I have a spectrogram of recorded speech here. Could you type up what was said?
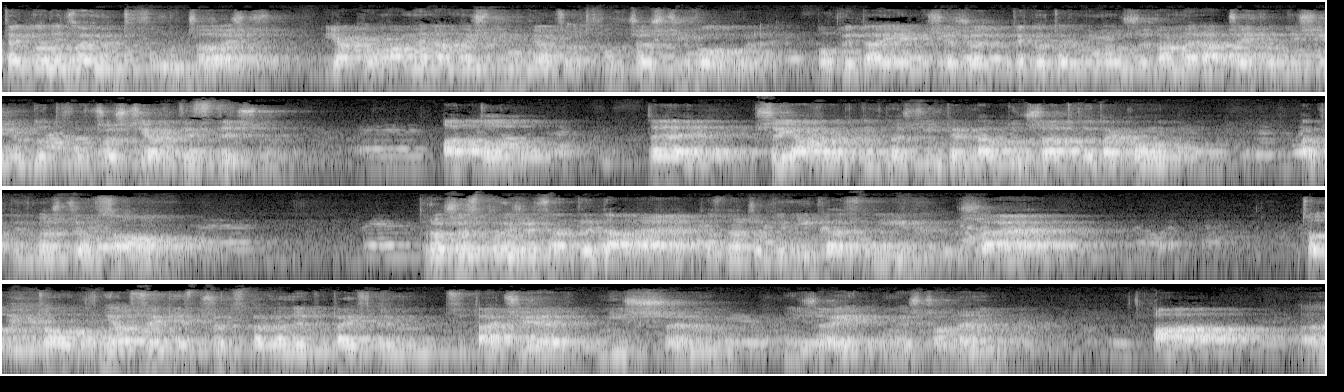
tego rodzaju twórczość, jaką mamy na myśli mówiąc o twórczości w ogóle. Bo wydaje mi się, że tego terminu używamy raczej w odniesieniu do twórczości artystycznej. A to te przejawy aktywności internautów rzadko taką aktywnością są. Proszę spojrzeć na te dane, to znaczy wynika z nich, że to, to wniosek jest przedstawiony tutaj w tym cytacie niższym, niżej umieszczonym, a e,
